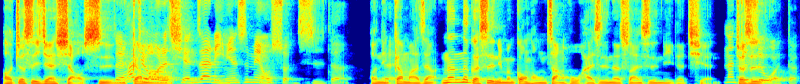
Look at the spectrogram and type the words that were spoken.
哦，就是一件小事。对，他觉得我的钱在里面是没有损失的。哦，你干嘛这样？那那个是你们共同账户，还是那算是你的钱？那就是我的。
